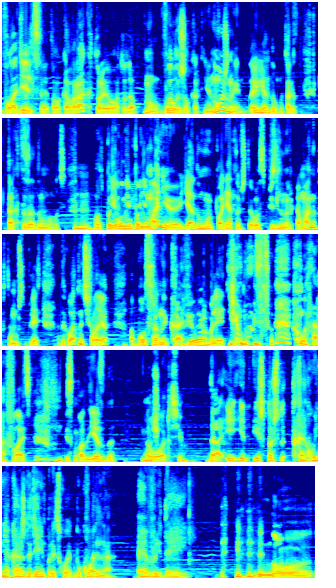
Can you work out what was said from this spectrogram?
владельца этого ковра, который его туда ну, выложил как ненужный, да, я Мгм. думаю, так, так это задумывалось. Мгм. Вот по его непониманию, я думаю, понятно, что его спиздили наркоманы, потому что, блядь, адекватный человек, обосранный ковер, блядь, не будет воровать из подъезда. Очень Вот. красиво. Да, и, и, и что, что такая хуйня каждый день происходит, буквально every day. Ну,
